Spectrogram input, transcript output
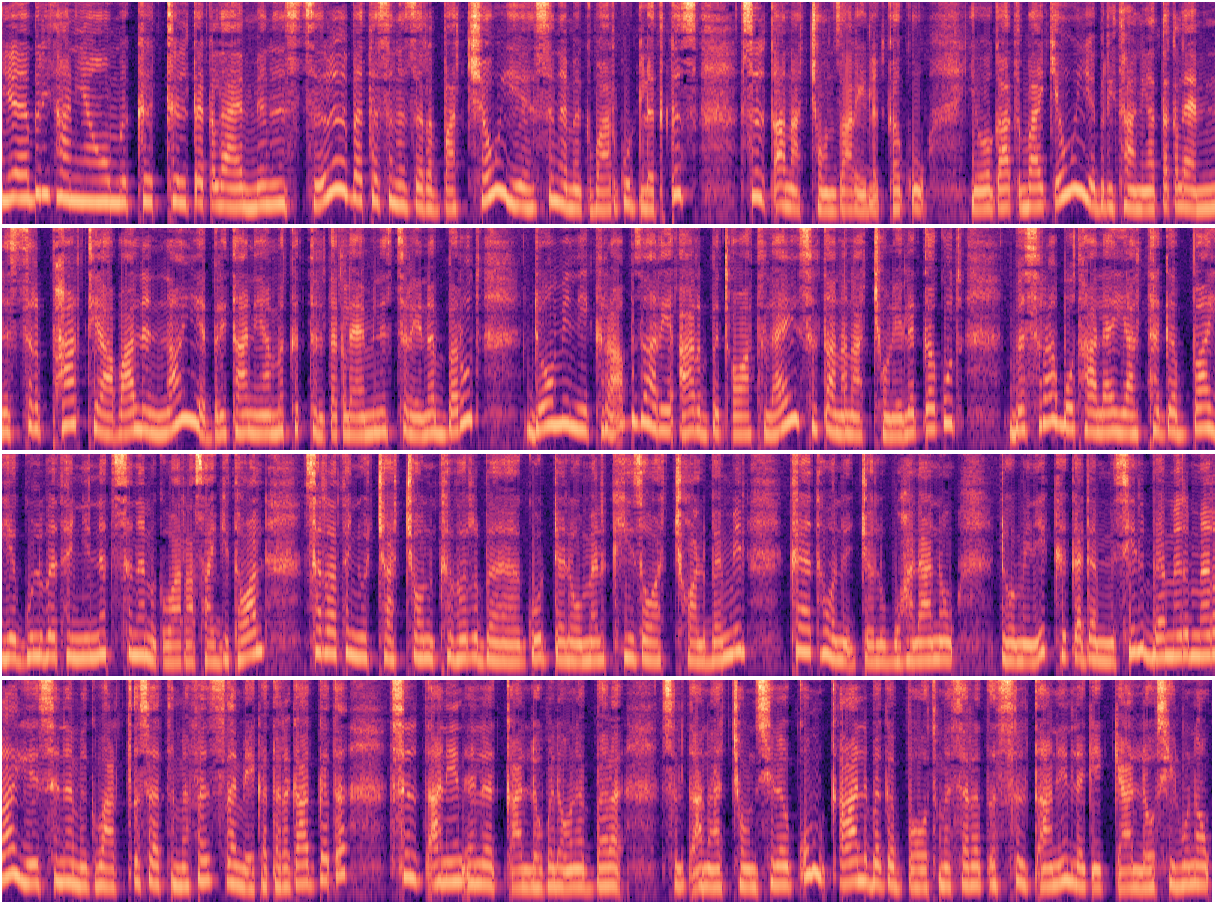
የብሪታንያው ምክትል ጠቅላይ ሚኒስትር በተሰነዘረባቸው የስነ ምግባር ጉድለት ክስ ስልጣናቸውን ዛሬ ለቀቁ። የወግ አጥባቂው የብሪታንያ ጠቅላይ ሚኒስትር ፓርቲ አባል እና የብሪታንያ ምክትል ጠቅላይ ሚኒስትር የነበሩት ዶሚኒክ ራብ ዛሬ አርብ ጠዋት ላይ ስልጣናቸውን የለቀቁት በስራ ቦታ ላይ ያልተገባ የጉልበተኝነት ስነ ምግባር አሳይተዋል፣ ሰራተኞቻቸውን ክብር በጎደለው መልክ ይዘዋቸዋል በሚል ከተወነጀሉ በኋላ ነው። ዶሚኒክ ቀደም ሲል በምርመራ የስነ ምግባር ጥሰት መፈጸሜ ከተረጋገጠ ስልጣኔን እለቃለሁ ብለው ነበረ። ስልጣናቸውን ሲለቁም ቃል በገባሁት መሰረት ስልጣኔን ለቅቄያለሁ ሲሉ ነው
